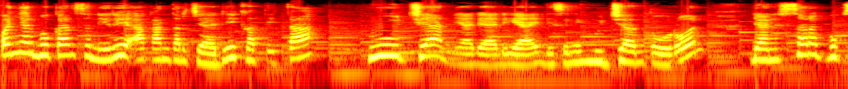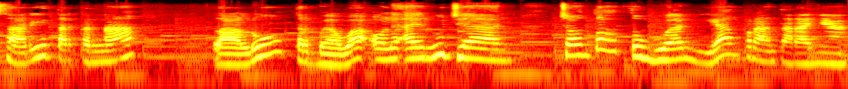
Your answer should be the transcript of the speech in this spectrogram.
Penyerbukan sendiri akan terjadi ketika hujan ya adik-adik ya. Di sini hujan turun dan serbuk sari terkena lalu terbawa oleh air hujan. Contoh tumbuhan yang perantaranya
